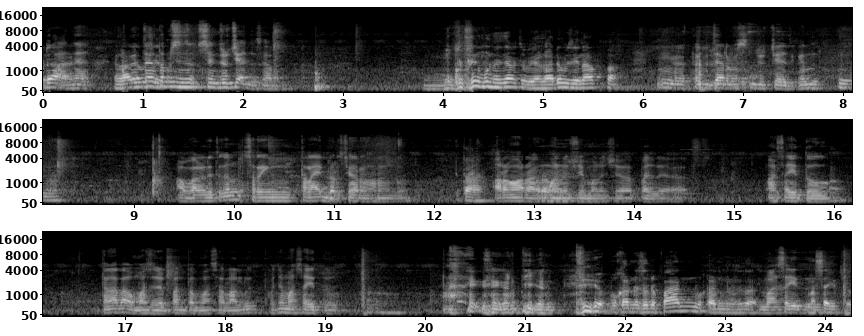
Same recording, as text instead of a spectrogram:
ceritanya. yang ada Kita tetap cuci aja sekarang. tadi mau nanya coba. Yang ada mesin apa Enggak, kita bicara mesin cuci aja kan. Awalnya itu kan sering teledor sih orang-orang tuh. kita orang-orang manusia-manusia pada masa itu. Kita nggak tahu masa depan atau masa lalu pokoknya masa itu. Ngerti kan? Iya bukan masa depan bukan masa, masa itu. masa itu.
